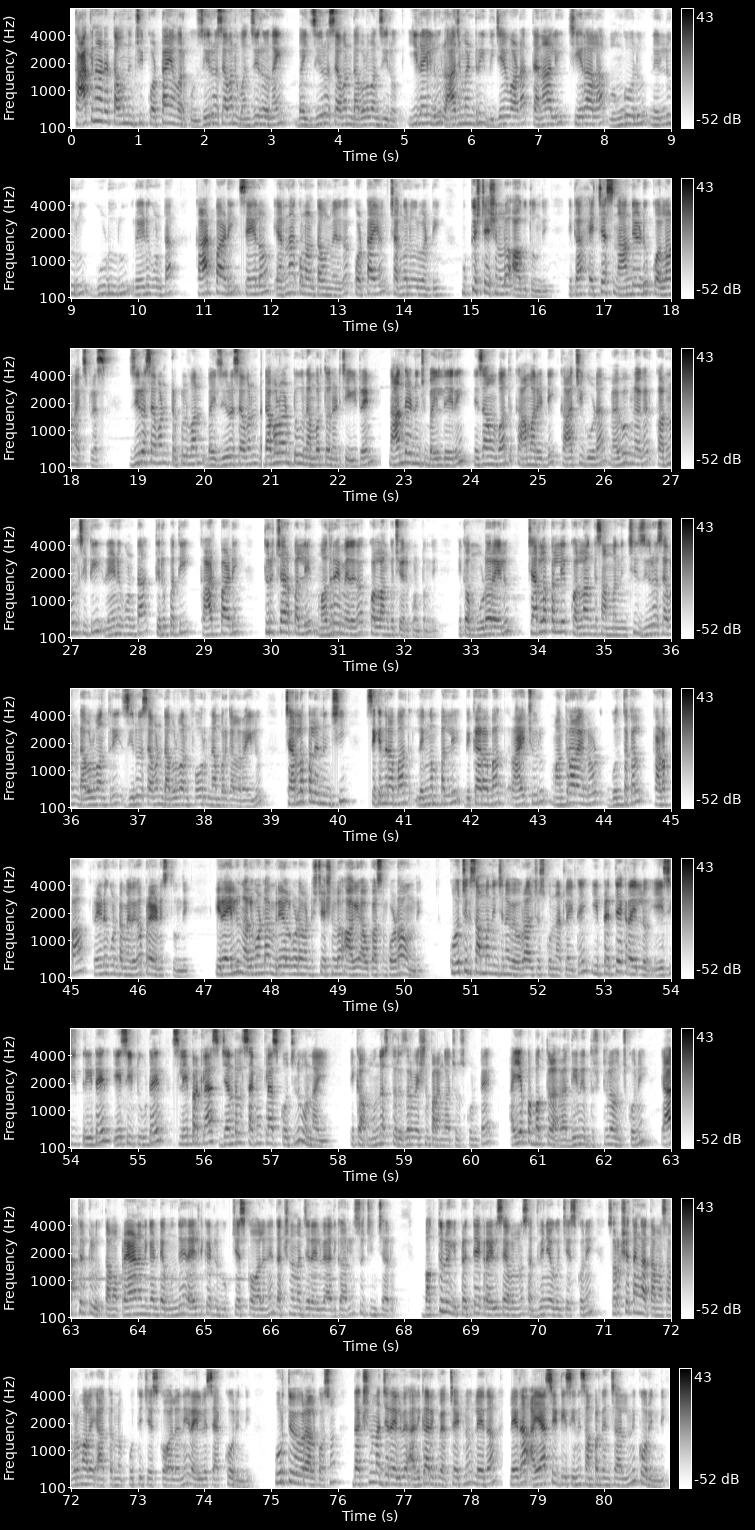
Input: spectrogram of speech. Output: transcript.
కాకినాడ టౌన్ నుంచి కొట్టాయం వరకు zero seven one zero nine by zero seven double one zero ఈ రైలు రాజమండ్రి విజయవాడ తెనాలి చీరాల ఒంగోలు నెల్లూరు గూడూరు రేణిగుంట కాట్పాడి సేలం ఎర్నాకుళం టౌన్ మీదుగా కొట్టాయం చంగనూరు వంటి ముఖ్య స్టేషన్లో ఆగుతుంది. ఇక HS Nanded Kollam express zero seven triple one by zero seven double one two నెంబర్తో నడిచే ఈ ట్రైన్ నాందేడ్ నుంచి బయలుదేరి నిజామాబాద్ కామారెడ్డి కాచిగూడ మహబూబ్ నగర్ కర్నూలు సిటీ రేణిగుంట తిరుపతి కాట్పాడి తిరుచారపల్లి మదురై మీదుగా కొల్లాంకు చేరుకుంటుంది. ఇక మూడో రైలు చర్లపల్లి కొల్లాంకి సంబంధించి zero seven double one three zero seven double one four number గల రైలు చర్లపల్లి నుంచి సికింద్రాబాద్ లింగంపల్లి వికారాబాద్ రాయచూరు మంత్రాలయం రోడ్ గుంతకల్ కడప రేణిగుంట మీదుగా ప్రయాణిస్తుంది. ఈ రైలు నల్గొండ మిర్యాలగూడ వంటి స్టేషన్లో ఆగే అవకాశం కూడా ఉంది. కోచ్కి సంబంధించిన వివరాలు చూసుకున్నట్లయితే ఈ ప్రత్యేక రైల్లో AC three tier AC two tier sleeper class general second class కోచ్లు ఉన్నాయి. ఇక ముందస్తు రిజర్వేషన్ పరంగా చూసుకుంటే అయ్యప్ప భక్తుల రద్దీని దృష్టిలో ఉంచుకొని యాత్రికులు తమ ప్రయాణానికంటే ముందే రైలు టికెట్లు బుక్ చేసుకోవాలని దక్షిణ మధ్య రైల్వే అధికారులు సూచించారు. భక్తులు ఈ ప్రత్యేక రైలు సేవలను సద్వినియోగం చేసుకుని సురక్షితంగా తమ శబరిమల యాత్రను పూర్తి చేసుకోవాలని రైల్వే శాఖ కోరింది. పూర్తి వివరాల కోసం దక్షిణ మధ్య రైల్వే అధికారిక వెబ్సైట్ను లేదా లేదా ఐఆర్సీటీసీని సంప్రదించాలని కోరింది.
